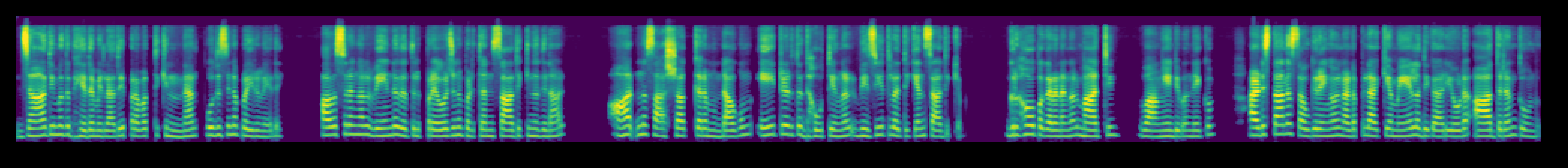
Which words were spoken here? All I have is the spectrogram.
ജാതിമത ഭേദമില്ലാതെ പ്രവർത്തിക്കുന്നതിനാൽ പൊതുജന പ്രേരണയുടെ അവസരങ്ങൾ വേണ്ട വിധത്തിൽ പ്രയോജനപ്പെടുത്താൻ സാധിക്കുന്നതിനാൽ ആത്മസാക്ഷാത്കരമുണ്ടാകും. ഏറ്റെടുത്ത ദൗത്യങ്ങൾ വിജയത്തിലെത്തിക്കാൻ സാധിക്കും. ഗൃഹോപകരണങ്ങൾ മാറ്റി വാങ്ങേണ്ടി വന്നേക്കും. അടിസ്ഥാന സൗകര്യങ്ങൾ നടപ്പിലാക്കിയ മേലധികാരിയോട് ആദരം തോന്നും.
